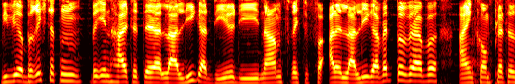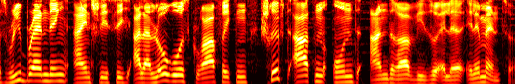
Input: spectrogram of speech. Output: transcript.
Wie wir berichteten, beinhaltet der La Liga Deal die Namensrechte für alle La Liga Wettbewerbe, ein komplettes Rebranding einschließlich aller Logos, Grafiken, Schriftarten und anderer visuelle Elemente.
